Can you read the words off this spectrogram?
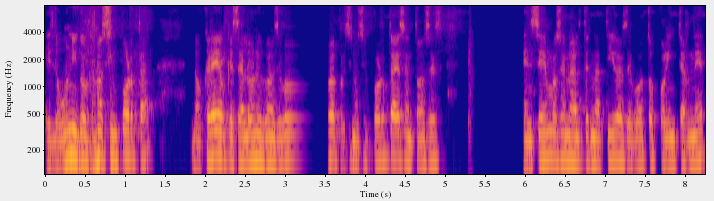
es lo único que nos importa, no creo que sea lo único que nos importa, pero si nos importa eso, entonces pensemos en alternativas de voto por Internet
